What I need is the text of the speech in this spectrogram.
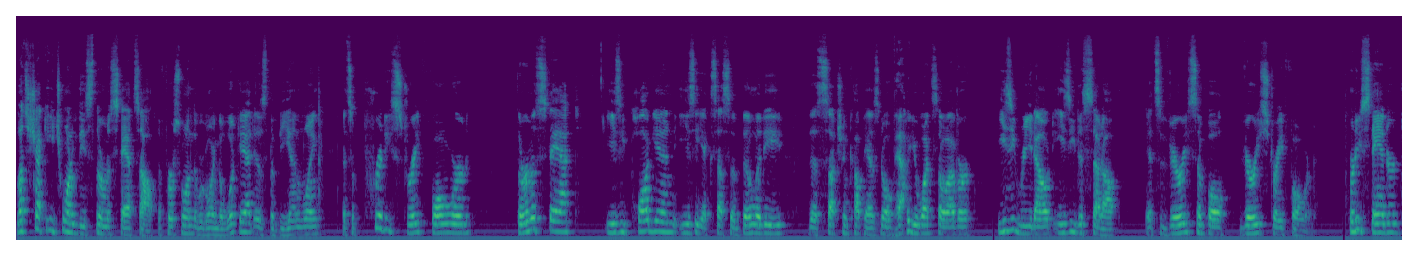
Let's check each one of these thermostats out. The first one that we're going to look at is the BN Link. It's a pretty straightforward thermostat, easy plug-in, easy accessibility. The suction cup has no value whatsoever. Easy readout, easy to set up. It's very simple, very straightforward. Pretty standard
